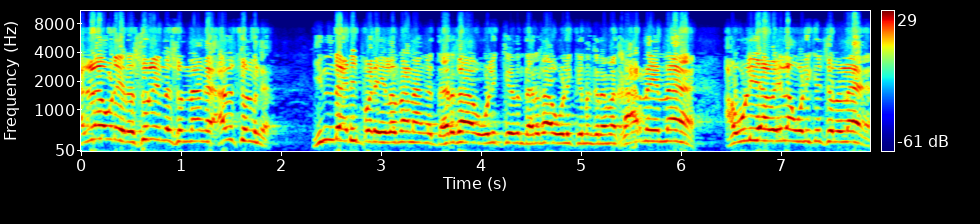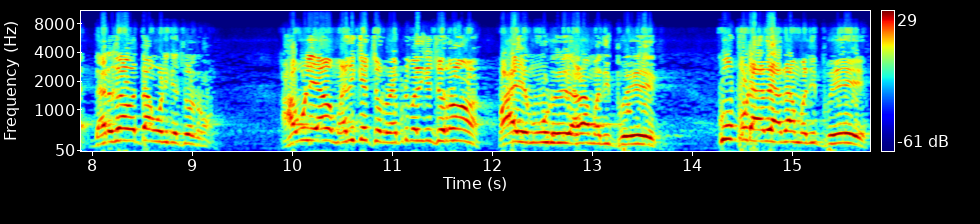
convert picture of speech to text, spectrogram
அல்லாவுடைய ரசூல் என்ன சொன்னாங்க அதை சொல்லுங்க. இந்த அடிப்படையில தான் நாங்க தர்கா ஒழிக்கணும் தர்கா ஒழிக்கணுங்கிற காரணம் என்ன? அவுளியாவை எல்லாம் ஒழிக்க சொல்லல. தர்காவை தான் ஒழிக்க சொல்றோம். அவுளியாவை மதிக்க சொல்றோம். எப்படி மதிக்க சொல்றோம்? வாயை மூடு அதான் மதிப்பு. கூப்பிடாத அதான் மதிப்பு.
